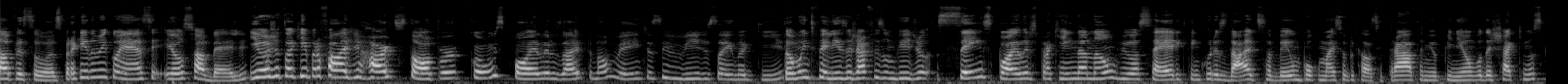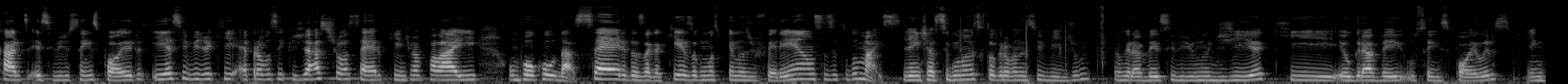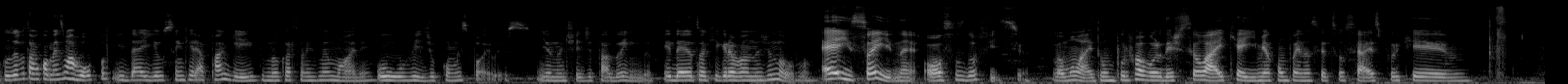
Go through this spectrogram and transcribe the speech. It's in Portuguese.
Olá, pessoas! Pra quem não me conhece, eu sou a Belly e hoje eu tô aqui pra falar de Heartstopper com spoilers. Ai, finalmente esse vídeo saindo aqui. Tô muito feliz, eu já fiz um vídeo sem spoilers pra quem ainda não viu a série, que tem curiosidade de saber um pouco mais sobre o que ela se trata, minha opinião. Vou deixar aqui nos cards esse vídeo sem spoilers. E esse vídeo aqui é pra você que já assistiu a série, porque a gente vai falar aí um pouco da série, das HQs, algumas pequenas diferenças e tudo mais. Gente, é a segunda vez que eu tô gravando esse vídeo. Eu gravei esse vídeo no dia que eu gravei o sem spoilers. Inclusive, eu tava com a mesma roupa. E daí eu, sem querer, apaguei do meu cartão de memória o vídeo com spoilers. E eu não tinha editado ainda. E daí eu tô aqui gravando de novo. É isso aí, né? Ossos do ofício. Vamos lá. Então, por favor, deixe seu like aí, me acompanhe nas redes sociais, porque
